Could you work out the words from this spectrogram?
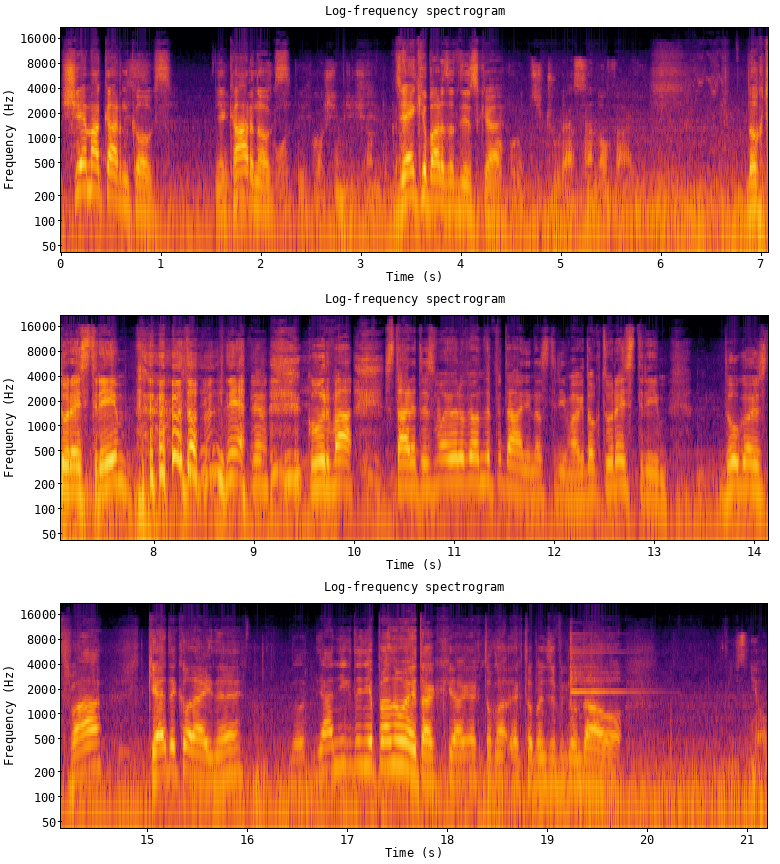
Siema Karncox. Nie, Karnox. Złotych 80 Dzięki bardzo, dyszkę. Do której stream? Do, nie wiem, kurwa, stary, to jest moje ulubione pytanie na streamach. Do której stream? Długo już trwa? Kiedy kolejny? No, ja nigdy nie planuję tak, jak, jak, to, ma, jak to będzie wyglądało. Wisnior.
